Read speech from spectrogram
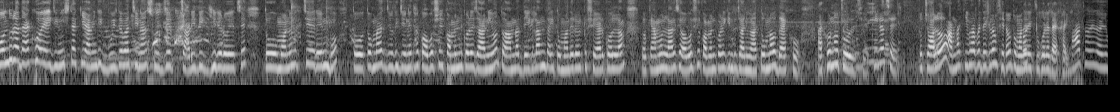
বন্ধুরা দেখো এই জিনিসটা কি আমি ঠিক বুঝতে পারছি না। সূর্যের চারিদিক ঘিরে রয়েছে। তো মনে হচ্ছে রেনবো তো তোমরা যদি জেনে থাকো অবশ্যই কমেন্ট করে জানিও। তো আমরা দেখলাম তাই তোমাদেরও একটু শেয়ার করলাম। তো কেমন লাগছে অবশ্যই কমেন্ট করে কিন্তু জানিও। আর তোমরাও দেখো এখনও চলছে ঠিক আছে? তো চলো আমরা কীভাবে দেখলাম সেটাও তোমাদের একটু করে দেখাই। ভাত হয়ে গেছে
